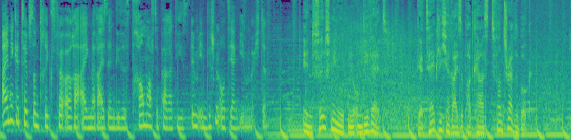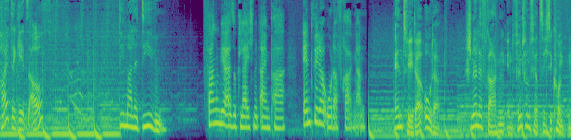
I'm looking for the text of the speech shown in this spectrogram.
einige Tipps und Tricks für eure eigene Reise in dieses traumhafte Paradies im Indischen Ozean geben möchte. In fünf Minuten um die Welt. Der tägliche Reisepodcast von Travelbook. Heute geht's auf die Malediven. Fangen wir also gleich mit ein paar Entweder-oder-Fragen an. Entweder oder. Schnelle Fragen in 45 Sekunden.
